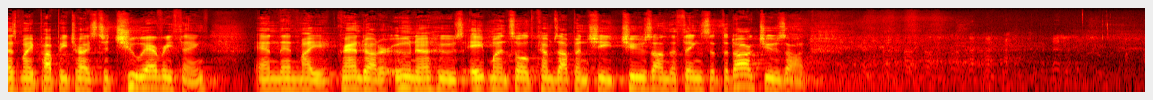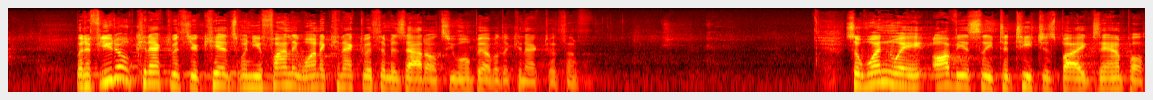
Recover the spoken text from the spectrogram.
as my puppy tries to chew everything. And then my granddaughter Una, who's eight months old, comes up and she chews on the things that the dog chews on. But if you don't connect with your kids, when you finally want to connect with them as adults, you won't be able to connect with them. So, one way, obviously, to teach is by example.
